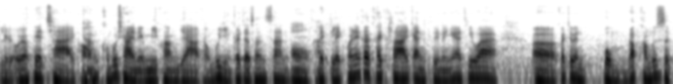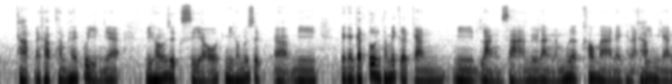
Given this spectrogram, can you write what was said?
หรืออวัยวะเพศชายของครับของผู้ชายเนี่ยมีความยาวแต่ของผู้หญิงก็จะสั้นโอ้ครับๆเล็กๆเพราะฉะนั้นก็คล้าย ๆ กันคือในแง่ที่ว่าเอ่อ ก็จะเป็นปุ่มรับความรู้สึกครับนะครับทำให้ผู้หญิงเนี่ยมีความรู้สึกเสียว มีความรู้สึกอ่ามีเป็นการกระตุ้นทำให้เกิดการมีหลั่งสารหรือหลั่งน้ำเมือกเข้ามาในขณะครับที่มีการ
